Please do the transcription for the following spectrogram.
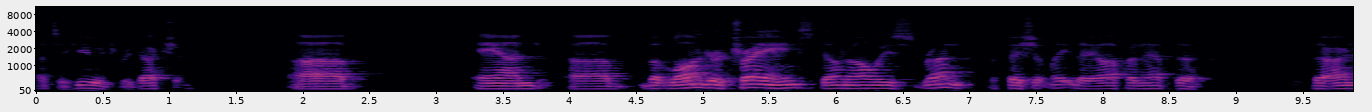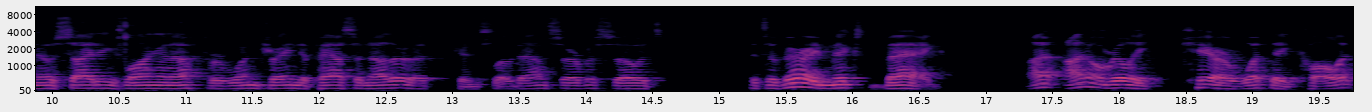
That's a huge reduction. Uh, and uh, but longer trains don't always run efficiently. They often have to. There are no sidings long enough for one train to pass another. That can slow down service. So it's it's a very mixed bag. I, I don't really care what they call it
